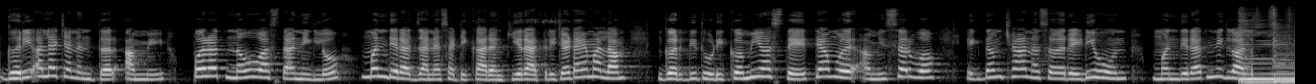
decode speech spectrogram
घरी आल्याच्यानंतर आम्ही परत नऊ वाजता निघलो मंदिरात जाण्यासाठी कारण की रात्रीच्या टायमाला गर्दी थोडी कमी असते. त्यामुळे आम्ही सर्व एकदम छान असं रेडी होऊन मंदिरात निघालो.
